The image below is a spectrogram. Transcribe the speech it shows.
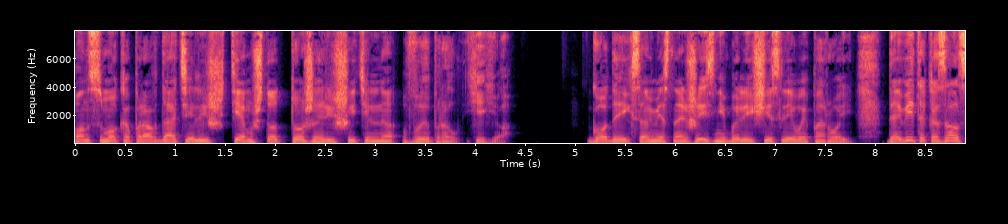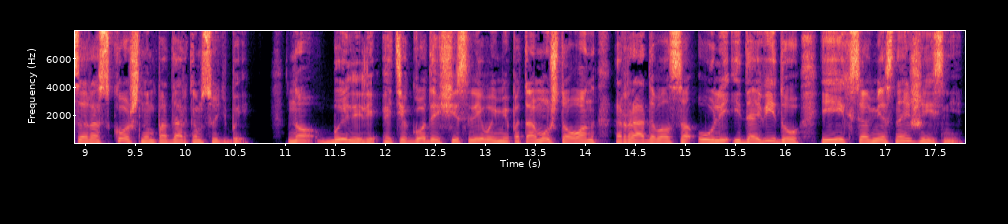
он смог оправдать лишь тем, что тоже решительно выбрал ее. Годы их совместной жизни были счастливой порой. Давид оказался роскошным подарком судьбы. Но были ли эти годы счастливыми потому, что он радовался Уле и Давиду и их совместной жизни?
